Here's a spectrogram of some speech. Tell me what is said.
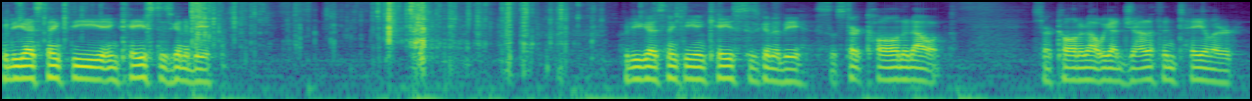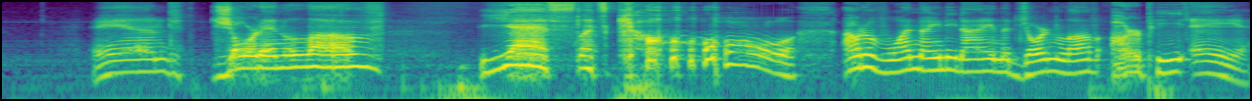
Who do you guys think the encased is going to be? Who do you guys think the encased is going to be? So start calling it out. Start calling it out. We got Jonathan Taylor. And Jordan Love. Yes, let's go. Out of 199, the Jordan Love RPA.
